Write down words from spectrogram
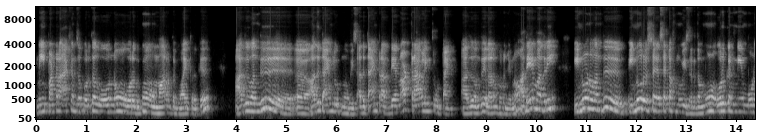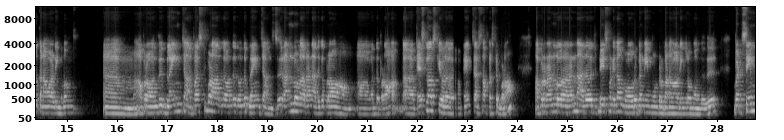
நீ பண்ற ஆக்ஷன்ஸை பொறுத்து அது ஒவ்வொன்றும் ஒவ்வொரு இதுக்கும் மாறுறதுக்கு வாய்ப்பு இருக்கு. அது வந்து அது டைம் லூப் மூவிஸ் அது time travel they're not travelling through time அது வந்து எல்லாரும் புரிஞ்சுக்கணும். அதே மாதிரி இன்னொன்று வந்து இன்னொரு செட் ஆஃப் மூவிஸ் இருக்குது மூணு ஒரு கண்ணியும் மூணு கனவாளிங்களும் அப்புறம் வந்து பிளைண்ட் சான்ஸ் ஃபர்ஸ்ட் படம் அதுல வந்தது வந்து blind chance run Lola run அதுக்கப்புறம் வந்த படம். கெஸ்லாஸ்கியோட பிளைண்ட் சான்ஸ் தான் ஃபர்ஸ்ட் படம். அப்புறம் ரன் லோரா ரன் அதை வச்சு பேஸ் பண்ணி தான் ஒரு கண்ணி மூன்று கனவாளிங்களும் வந்தது. But same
